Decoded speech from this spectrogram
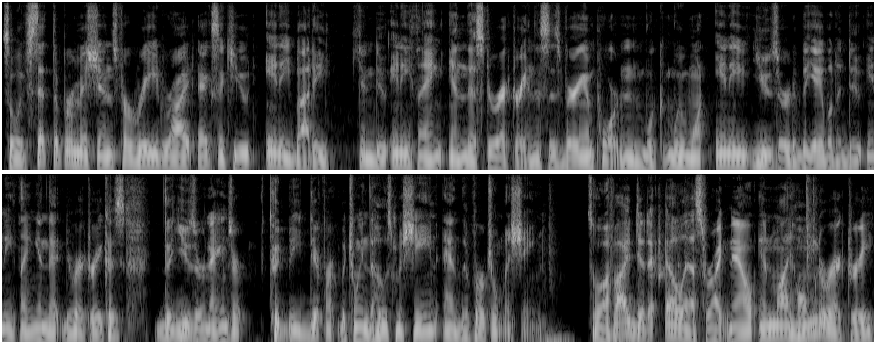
So we've set the permissions for read, write, execute, anybody can do anything in this directory. And this is very important. We, want any user to be able to do anything in that directory because the usernames are could be different between the host machine and the virtual machine. So if I did a ls right now in my home directory,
